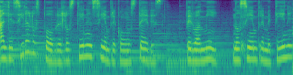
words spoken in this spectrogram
al decir a los pobres los tienen siempre con ustedes, pero a mí no siempre me tienen,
